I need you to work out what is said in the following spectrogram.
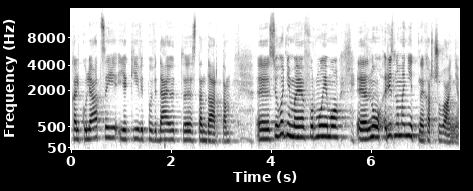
калькуляцій, які відповідають е, стандартам. Е, Сьогодні ми формуємо е, ну, різноманітне харчування.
